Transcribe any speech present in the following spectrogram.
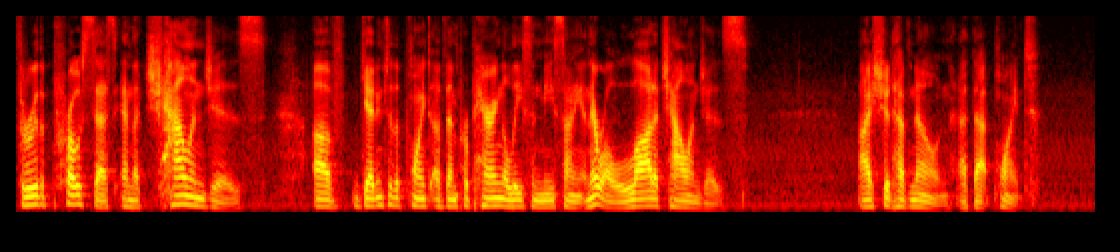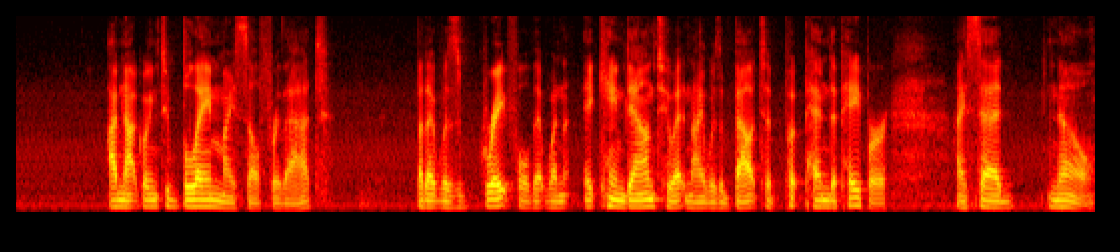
through the process and the challenges of getting to the point of them preparing a lease and me signing, and there were a lot of challenges, I should have known at that point. I'm not going to blame myself for that, but I was grateful that when it came down to it and I was about to put pen to paper, I said, no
